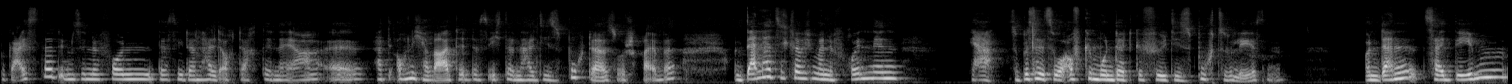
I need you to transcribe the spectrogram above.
begeistert im Sinne von, dass sie dann halt auch dachte, naja, äh, hat auch nicht erwartet, dass ich dann halt dieses Buch da so schreibe. Und dann hat sich, glaube ich, meine Freundin ja so ein bisschen so aufgemuntert gefühlt, dieses Buch zu lesen. Und dann seitdem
